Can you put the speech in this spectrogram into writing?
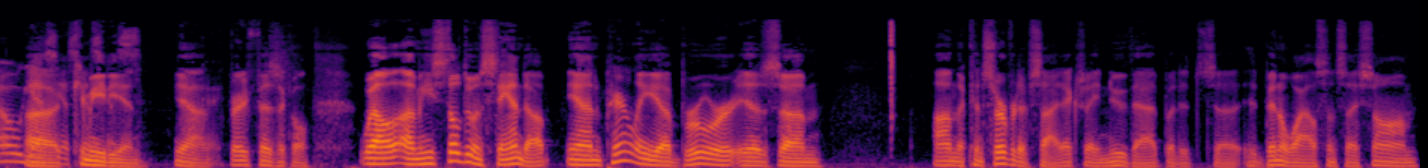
Oh, yes, uh, yes, yes, comedian. yes. Yeah, Okay. very physical. Well, um, he's still doing stand up, and apparently uh, Breuer is um, on the conservative side. Actually, I knew that, but it's uh, it had been a while since I saw him.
